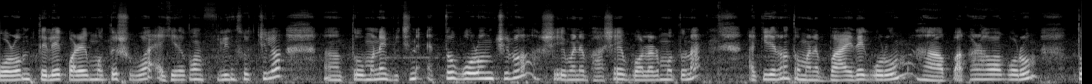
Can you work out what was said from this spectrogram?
গরম তেলে কড়াইয়ের মধ্যে শোয়া, একই রকম ফিলিংস হচ্ছিল। তো মানে বিছানা এত গরম ছিল, সে মানে ভাষায় বলার মতো না। আর কি জানো তো মানে বাইরে গরম হ্যাঁ পাখার হাওয়া গরম। তো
